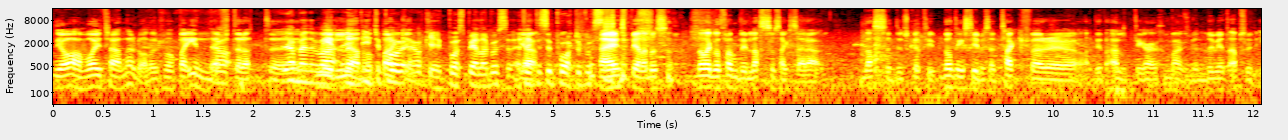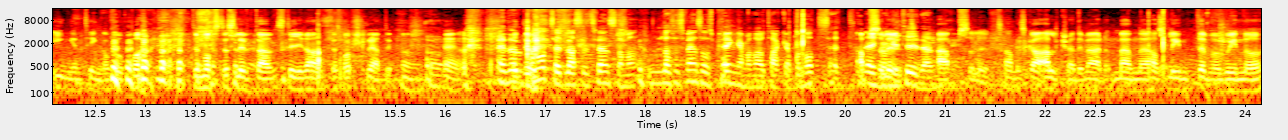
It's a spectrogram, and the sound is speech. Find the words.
Ja, han var ju tränare då. Han fick hoppa in Ja. efter att eh, Ja men Mille hade fått inte på, sparken. okej, på spelarbussen. Jag Ja. tänkte supporterbussen. Nej, spelarbussen. Då hade han gått fram till Lasse och sagt så här. Lasse, du ska till, någonting i stil med så här, tack för uh, ditt allt engagemang men du vet absolut ingenting om fotboll. du måste sluta styra det sportsliga. Typ. Eh, Ändå på något sätt Lasse Svensson, man, Lasse Svenssons pengar man har att tacka på något sätt. En gång i Absolut, tiden. absolut. Han ska ha all cred i världen. Men eh, han skulle inte gå in och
